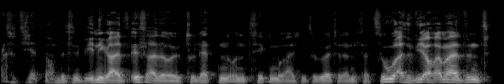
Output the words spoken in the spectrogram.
Das hört sich jetzt noch ein bisschen weniger als ist, also Toiletten und Thekenbereichen und so gehört ja da nicht dazu. Also wie auch immer sind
